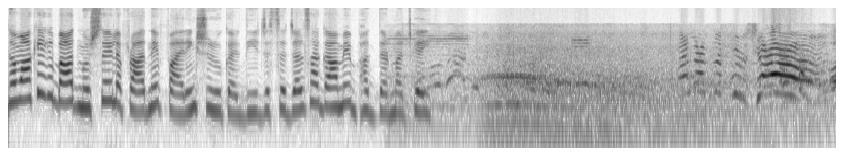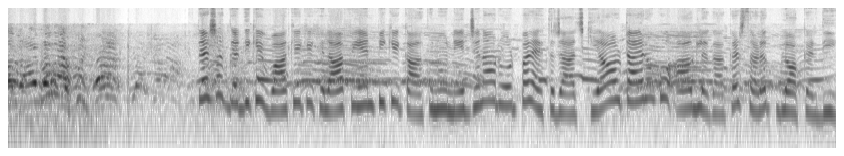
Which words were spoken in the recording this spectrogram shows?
धमाके के बाद मुश्तिल अफराद ने फायरिंग शुरू कर दी, जिससे जलसा गाँव में भगदड़ मच गई दहशत गर्दी के वाक़े के खिलाफ एएनपी के कारकुनों ने जिना रोड पर एहतजाज किया और टायरों को आग लगाकर सड़क ब्लॉक कर दी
